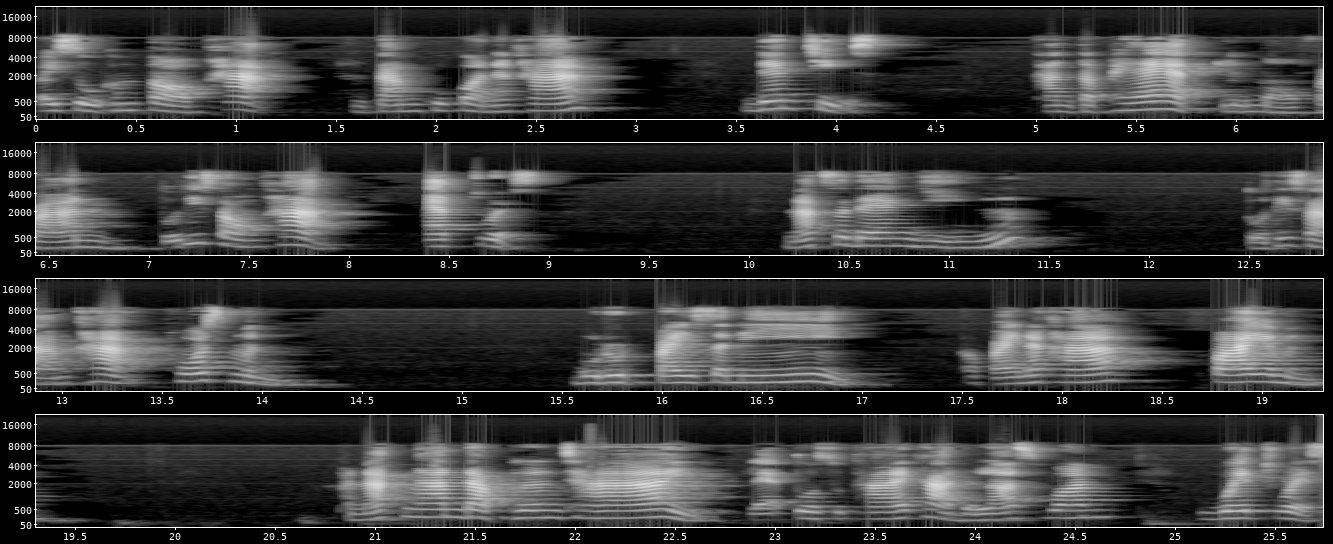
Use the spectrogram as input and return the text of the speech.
ไปสู่คำตอบค่ะ ตามครูก่อนนะคะ dentist ทันตแพทย์หรือหมอฟัน ตัวที่สองค่ะ actress นักแสดงหญิง ตัวที่สามค่ะ postman บุรุษไปรษณีย์ต่อไปนะคะ fireman พนักงานดับเพลิงชาย และตัวสุดท้ายค่ะ the last one waitress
